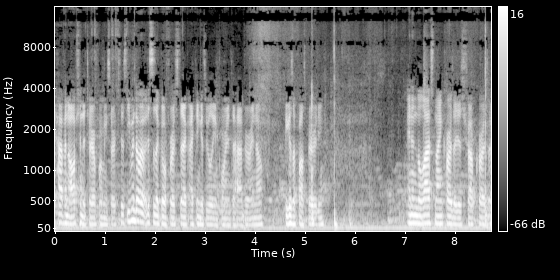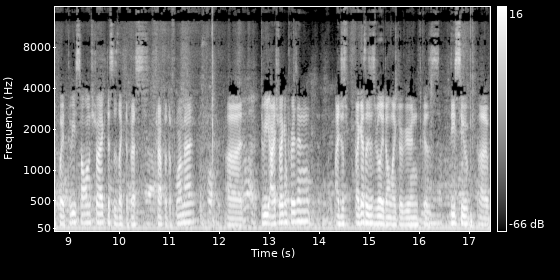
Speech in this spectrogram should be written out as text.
have an option to Terraforming Search this. Even though this is a go first deck, I think it's really important to have it right now because of Prosperity. And then the last nine cards are just trap cards. I played three Solemn Strike. This is like the best trap of the format. Uh, three Ice Dragon Prison. I just, I guess I just really don't like Dragoon because these two, uh,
